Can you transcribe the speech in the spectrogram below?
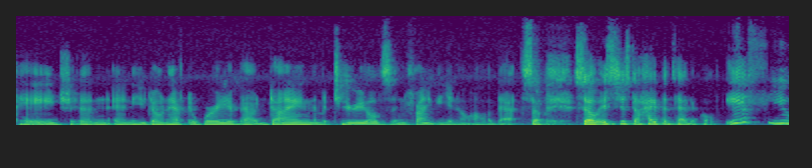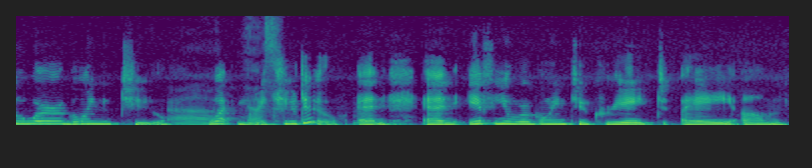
page, and and you don't have to worry about dyeing the materials and find you know all of that. So so it's just a hypothetical. If you were going to, uh, what yes. might you do? And and if you were going to create a um,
